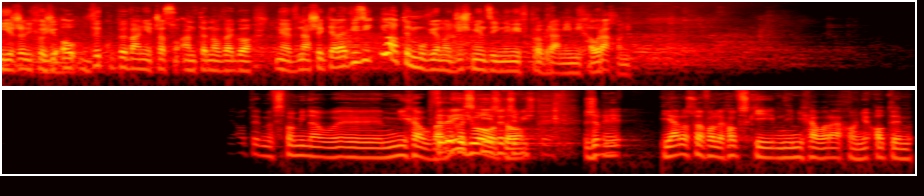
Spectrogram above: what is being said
jeżeli chodzi o wykupywanie czasu antenowego w naszej telewizji i o tym mówiono dziś między innymi w programie Michał Rachoń. Tym wspominał y, Michał Wtedy chodziło o to, Rzeczywiście żeby nie- y, Jarosław Olechowski i Michał Rachoń o tym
